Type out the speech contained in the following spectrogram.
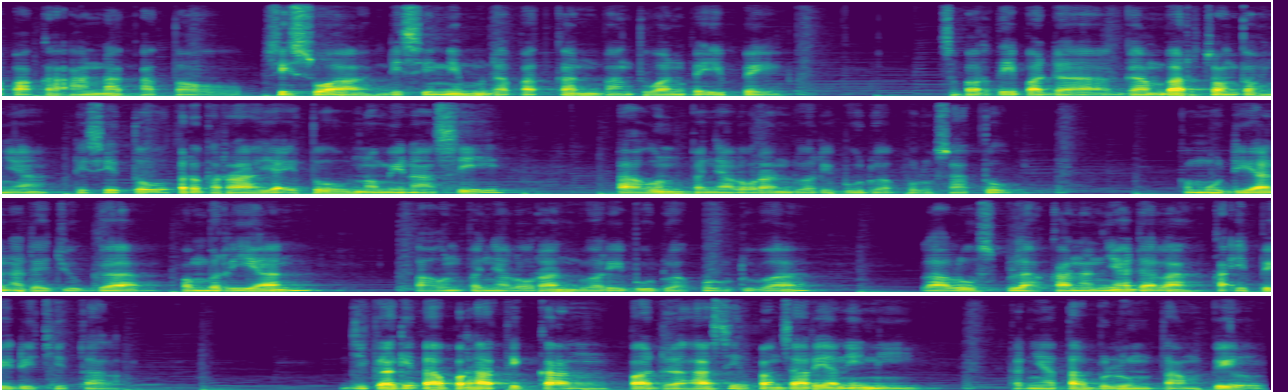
apakah anak atau siswa di sini mendapatkan bantuan PIP. Seperti pada gambar contohnya, di situ tertera yaitu nominasi tahun penyaluran 2021. Kemudian ada juga pemberian tahun penyaluran 2022, lalu sebelah kanannya adalah KIP digital. Jika kita perhatikan pada hasil pencarian ini, ternyata belum tampil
